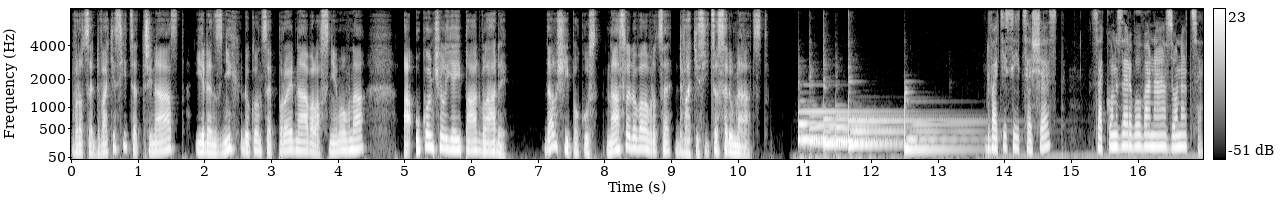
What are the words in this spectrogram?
V roce 2013 jeden z nich dokonce projednávala sněmovna a ukončil její pád vlády. Další pokus následoval v roce 2017. 2006 Zakonzervovaná zonace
